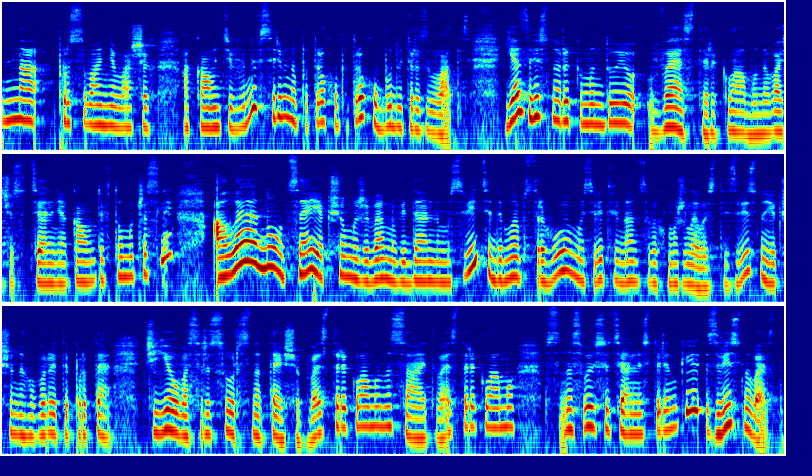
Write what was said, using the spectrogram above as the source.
на просування ваших аккаунтів, вони все рівно потроху-потроху будуть розвиватись. Я, звісно, рекомендую вести рекламу на ваші соціальні аккаунти в тому числі, але ну, це якщо ми живемо в ідеальному світі, де ми абстрагуємося від фінансових можливостей. Звісно, якщо не говорити про те, чи є у вас ресурс на те, щоб вести рекламу на сайт, вести рекламу на свої соціальні сторінки, звісно, вести.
